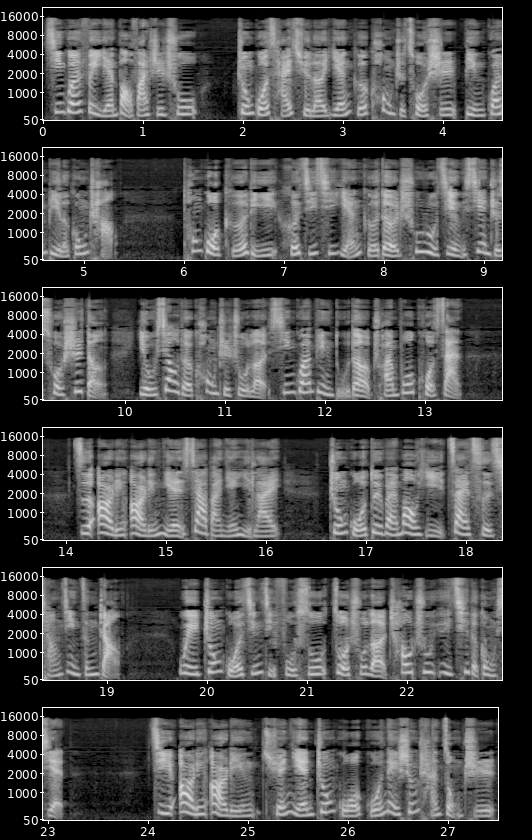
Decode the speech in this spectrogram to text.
新冠肺炎爆发之初，中国采取了严格控制措施，并关闭了工厂，通过隔离和极其严格的出入境限制措施等，有效地控制住了新冠病毒的传播扩散。自2020年下半年以来，中国对外贸易再次强劲增长，为中国经济复苏做出了超出预期的贡献。继2020全年中国国内生产总值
